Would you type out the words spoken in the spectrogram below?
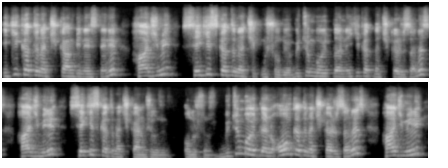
iki katına çıkan bir nesnenin hacmi 8 katına çıkmış oluyor. Bütün boyutlarını iki katına çıkarırsanız hacmini 8 katına çıkarmış olur- olursunuz. Bütün boyutlarını 10 katına çıkarırsanız hacmini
